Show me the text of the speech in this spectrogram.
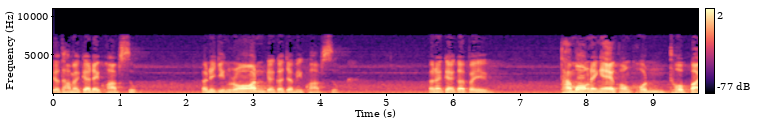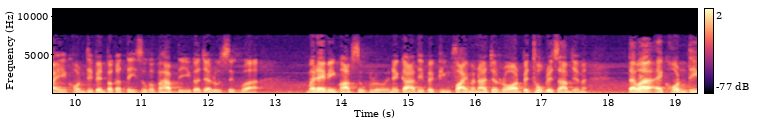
จะทำให้แกได้ความสุขอันนี้ยิ่งร้อนแกก็จะมีความสุข เพราะนั้นแกก็ไปถ้ามองในแง่ของคนทั่วไปคนที่เป็นปกติสุขภาพดีก็จะรู้สึกว่าไม่ได้มีความสุขเลย ในการที่ไปผิงไฟมันน่าจะร้อนเป็นทุกข์ด้วยซ้ำใช่ไหมแต่ว่าไอ้คนที่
